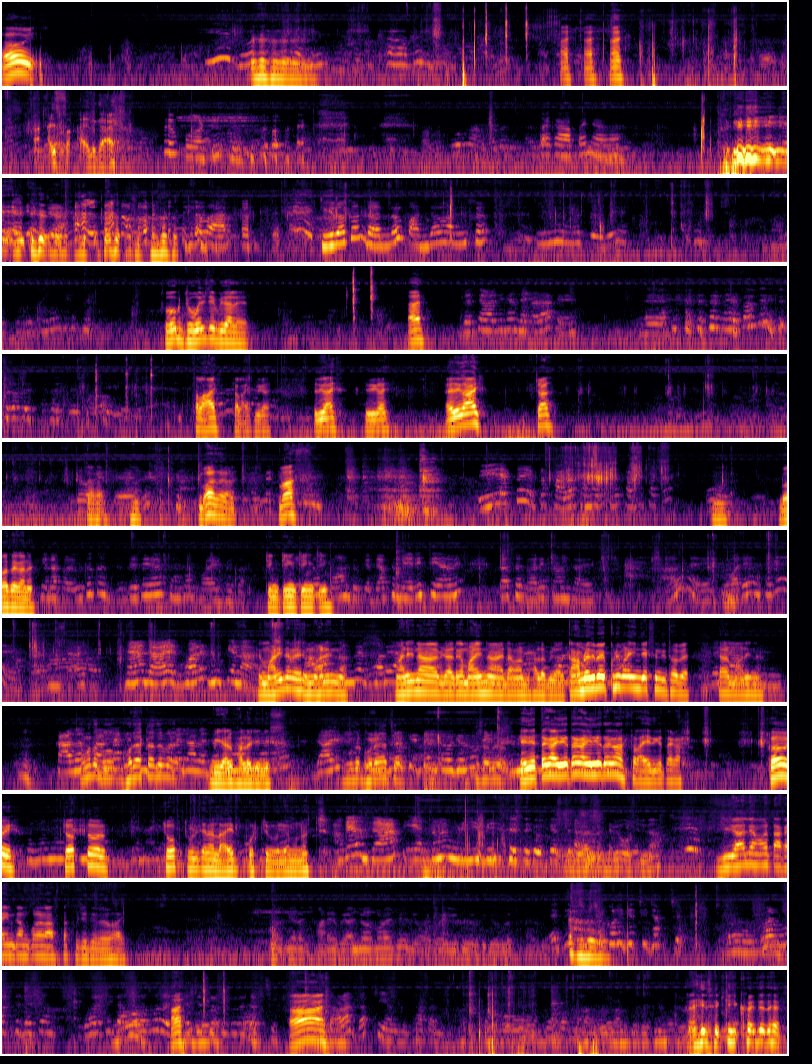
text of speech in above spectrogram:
ơi. Ai ai ai ai sai được cái? Ta gặp cái nào? Chị đó có đền nó phần cho anh. এদিকে আয় এদিকে আয় এদিকে আয় এদিকে আয় চল চালাই বাস এখানে বাস এই একটা একটা সাদা সোনা একটা সাথে থাকে হুম, বাস এখানে টিং টিং টিং টিং। মারি না মারি না। মারি না বিড়ালটাকে মারিস না এটা আমার ভালো বিড়াল। কামড়ে দেবে এক্ষুনি মানে ইঞ্জেকশন দিতে হবে। আর মারি না। বিড়াল ভালো জিনিস। এদিকে টাকা এদিকে টাকা এদিকে টাকা এদিকে টাকা কই? চত্তল চোখ তুলছে না লাইট পড়ছে বলে মনে হচ্ছে। বিড়ালে আমাকে টাকা ইনকাম করার রাস্তা খুঁজে দেবে ভাই। করে গেছি যাচ্ছে ঘর মধ্যে দেখে ঘরে কি যাওয়ার পরে আয়। যাচ্ছে আয় তারা যাচ্ছি আমি ঝাঁকানি এই যে কি করেছে দেখ?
